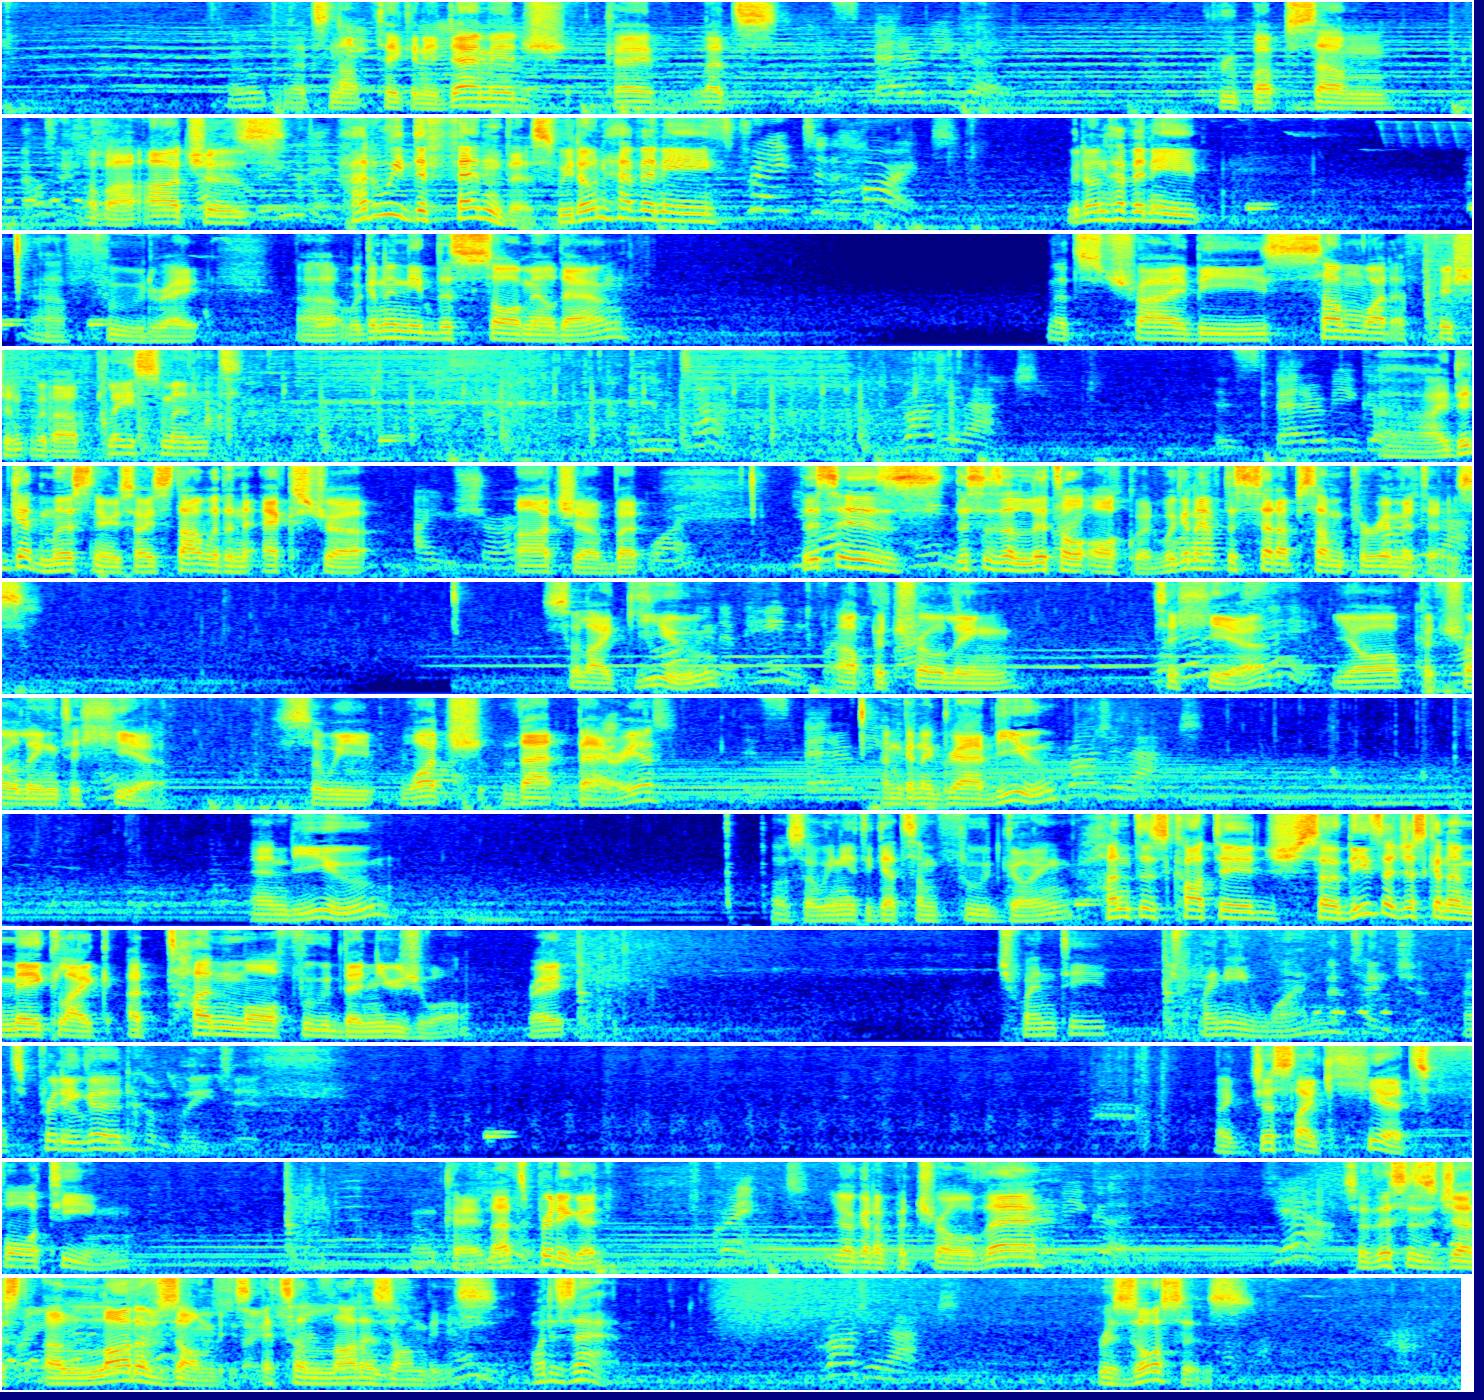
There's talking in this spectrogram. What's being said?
Oh, let's not take any damage. Okay, let's group up some of our archers. How do we defend this? We don't have any... Straight to the heart. We don't have any... Uh, food, right? Uh, we're gonna need this sawmill down. Let's try be somewhat efficient with our placement. A new task. Roger that. This better be good. Uh, I did get mercenary, so I start with an extra sure? archer, but this is this is a little awkward. We're gonna have to set up some perimeters. So like you are patrolling to here, you're patrolling to here. So we watch that barrier. I'm gonna grab you. And you. Oh, so we need to get some food going. Hunter's Cottage. So these are just gonna make like a ton more food than usual, right? 20, 21? That's pretty good. Like, just like here, it's 14. Okay, that's pretty good. Great. You're gonna patrol there. Yeah. So this is just a lot of zombies. It's a lot of zombies. What is that? Roger that. Resources.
